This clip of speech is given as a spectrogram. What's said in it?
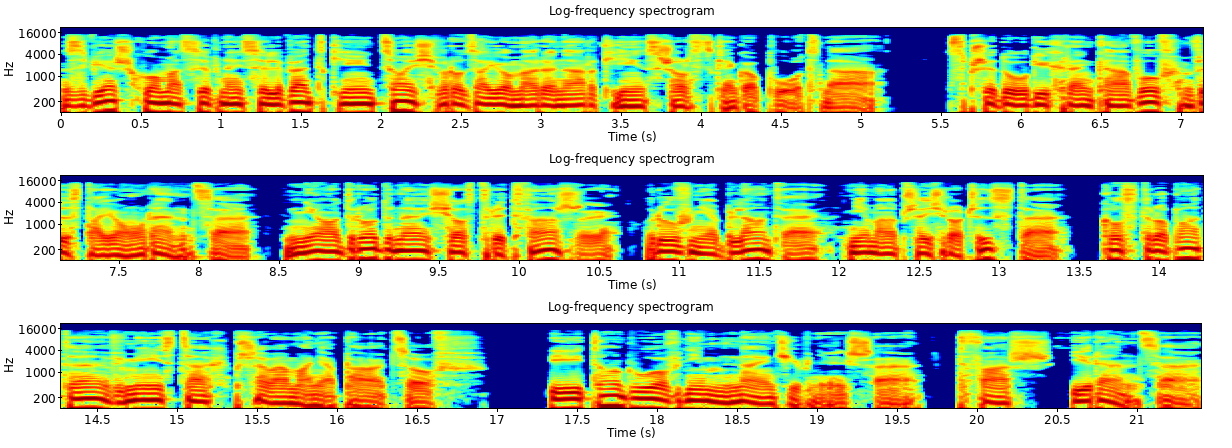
Z wierzchu masywnej sylwetki coś w rodzaju marynarki z szorstkiego płótna. Przydługich rękawów wystają ręce, nieodrodne siostry twarzy, równie blade, niemal przeźroczyste, kostropate w miejscach przełamania palców. I to było w nim najdziwniejsze. Twarz i ręce.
